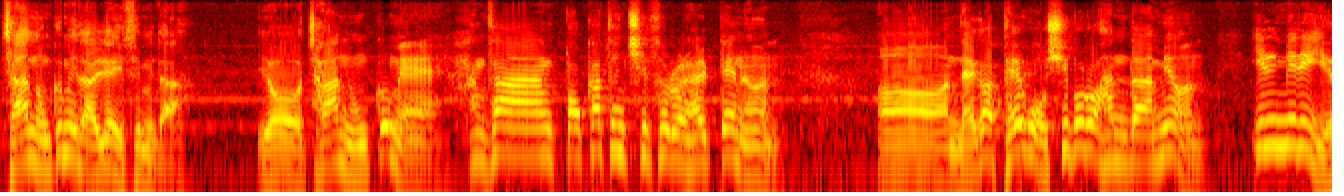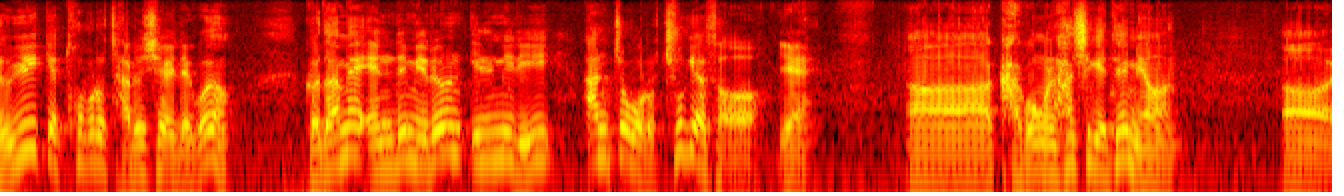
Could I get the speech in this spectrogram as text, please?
자눈금이 달려 있습니다. 요 자눈금에 항상 똑같은 치수를 할 때는 어, 내가 150으로 한다면 1mm 여유 있게 톱으로 자르셔야 되고요. 그 다음에 엔드밀은 1mm 안쪽으로 죽여서 예, 어, 가공을 하시게 되면 어,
